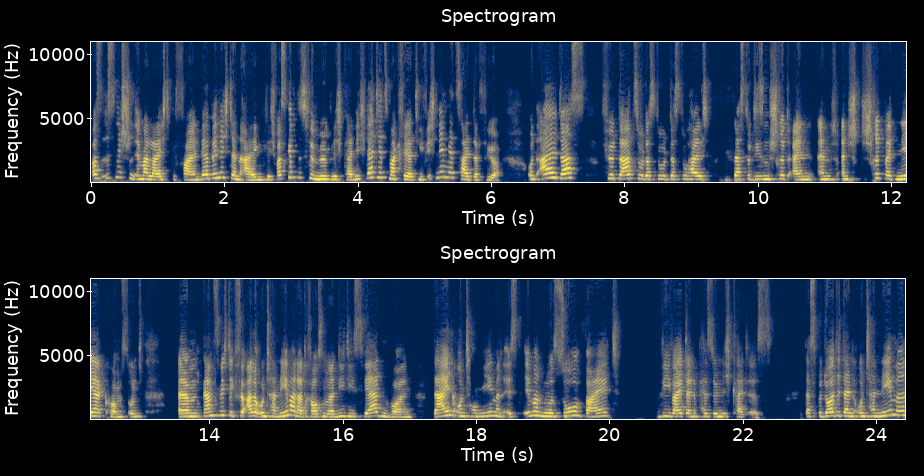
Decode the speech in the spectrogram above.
was ist mir schon immer leicht gefallen, wer bin ich denn eigentlich, was gibt es für Möglichkeiten? Ich werde jetzt mal kreativ, ich nehme mir Zeit dafür. Und all das führt dazu, dass du, dass du halt, dass du diesem Schritt ein, ein, ein Schritt weit näher kommst. Und ähm, ganz wichtig für alle Unternehmer da draußen oder die, die es werden wollen, dein Unternehmen ist immer nur so weit, wie weit deine Persönlichkeit ist. Das bedeutet, dein Unternehmen,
